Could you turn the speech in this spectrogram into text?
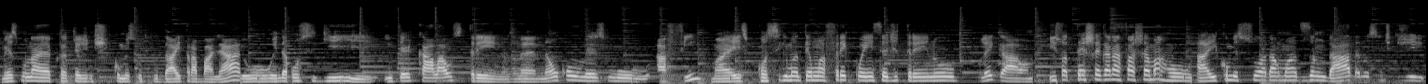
Mesmo na época que a gente começou a estudar e trabalhar, eu ainda consegui intercalar os treinos, né? Não com o mesmo afim, mas consegui manter uma frequência de treino legal. Isso até chegar na faixa marrom. Aí começou a dar uma desandada no sentido de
